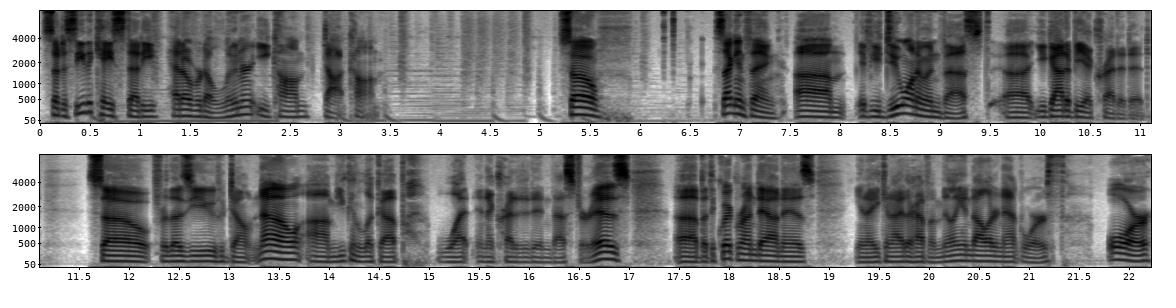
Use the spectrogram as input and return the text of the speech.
So to see the case study, head over to lunarecom.com. So, second thing, um, if you do want to invest, uh, you got to be accredited. So, for those of you who don't know, um, you can look up what an accredited investor is. Uh, but the quick rundown is, you know, you can either have a million dollar net worth or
